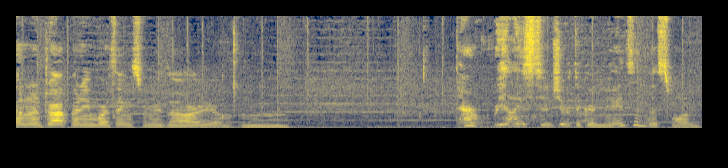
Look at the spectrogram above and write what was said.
Gonna drop any more things for me though, are you? Mm. They're really stingy with the grenades in this one.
